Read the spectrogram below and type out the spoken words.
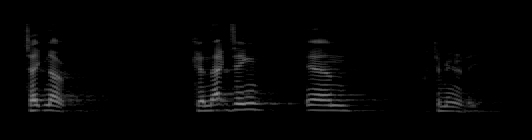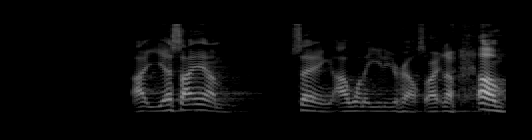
Take note connecting in the community. I, yes, I am saying I want to eat at your house. All right, no. Um,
